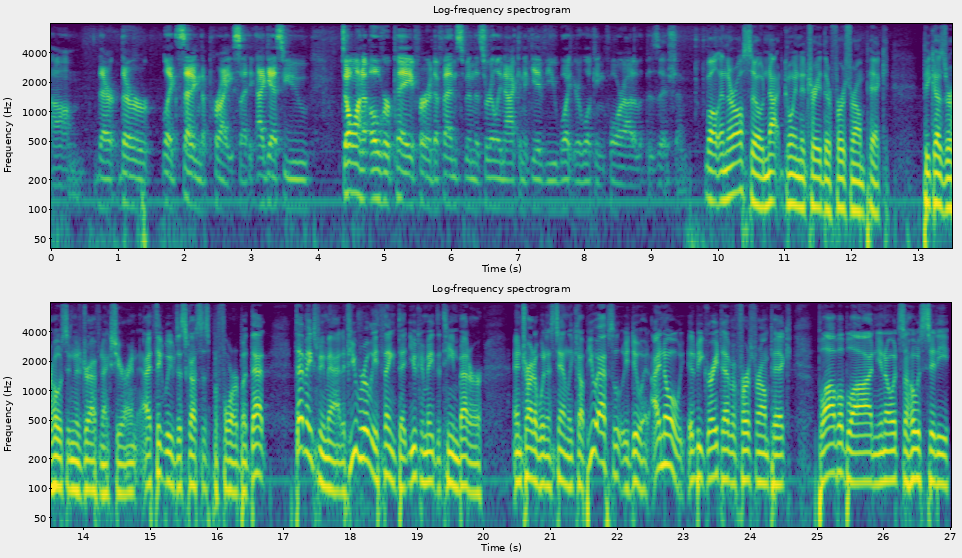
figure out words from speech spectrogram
um, they're they're like setting the price. I, I guess you don't want to overpay for a defenseman that's really not going to give you what you're looking for out of the position. Well, and they're also not going to trade their first round pick because they're hosting the draft next year. And I think we've discussed this before, but that that makes me mad. If you really think that you can make the team better and try to win a Stanley Cup, you absolutely do it. I know it'd be great to have a first round pick, blah blah blah, and you know it's the host city.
